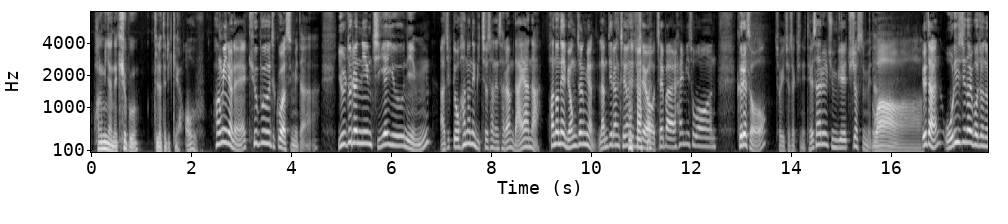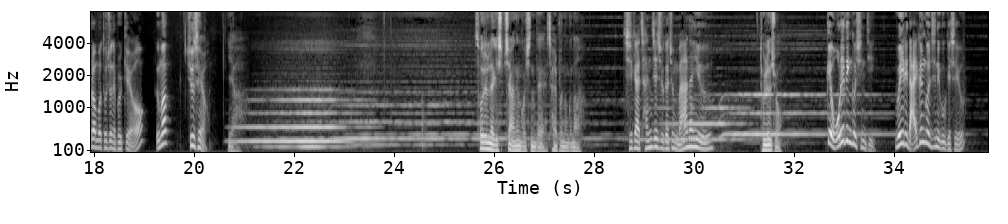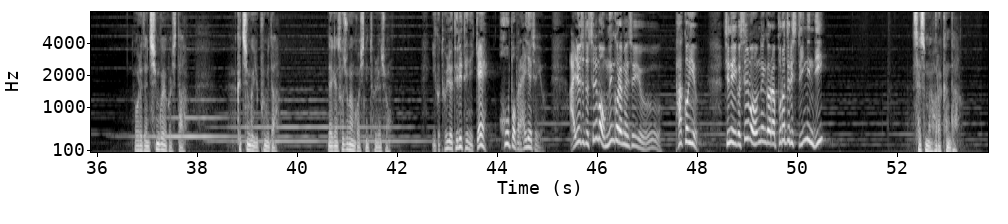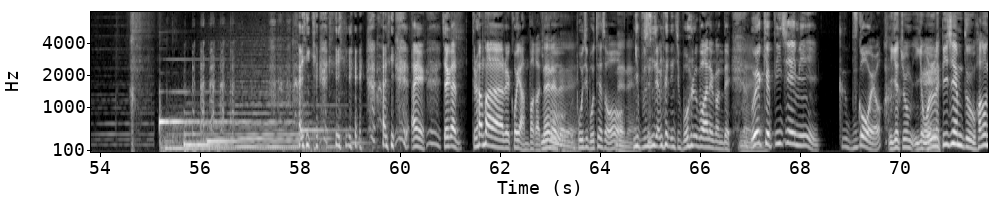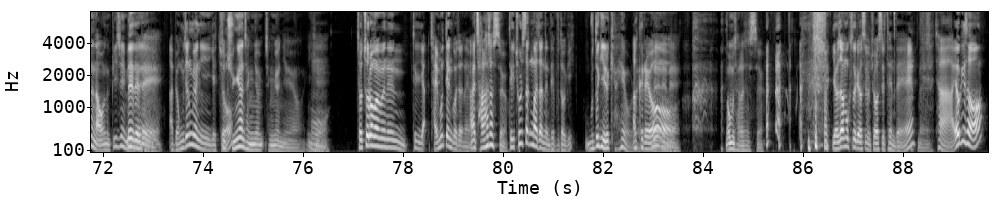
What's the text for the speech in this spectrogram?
황민현의 큐브 들려드릴게요. 어우. 황민현의 큐브 듣고 왔습니다. 율도련님, 지혜유님, 아직도 환혼에 미쳐 사는 사람 나야나, 환혼의 명장면, 람디랑 재현해주세요. 제발 할미 소원. 그래서 저희 제작진이 대사를 준비해 주셨습니다. 와. 일단 오리지널 버전으로 한번 도전해 볼게요. 음악 주세요. 야. 소리를 내기 쉽지 않은 것인데 잘 부는구나. 지가 잔재주가 좀 많아요. 돌려줘. 꽤 오래된 것인지 왜 이리 낡은 걸 지니고 계세요? 오래된 친구의 것이다. 그 친구의 유품이다. 내겐 소중한 것이니 돌려줘. 이거 돌려드릴 테니까 호흡법을 알려줘요. 알려줘도 쓸모없는 거라면서요. 바꿔요. 지는 이거 쓸모없는 거라 불어드릴 수도 있는디? 세수만 허락한다. 이게 이게 아니 아니 제가 드라마를 거의 안 봐가지고 네네네. 보지 못해서 네네. 이게 무슨 장면인지 모르고 하는 건데 네. 왜 이렇게 BGM이 그 무거워요. 이게 좀 이게 네. 원래 BGM도 환원에 나오는 BGM인데 네네네. 아 명장면이겠죠. 좀 중요한 장면 장면이에요. 이게 어. 저처럼 하면은 되게 잘못된 거잖아요. 아 잘하셨어요. 되게 촐싹 맞았는데 무더기. 무덕이 이렇게 해요. 원래. 아, 그래요? 네네네. 너무 잘하셨어요. 여자 목소리였으면 좋았을 텐데. 네. 자 여기서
